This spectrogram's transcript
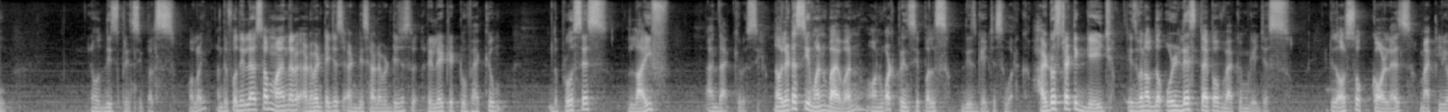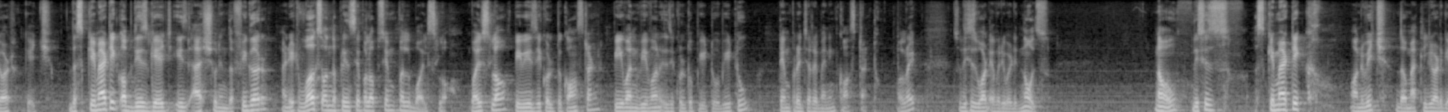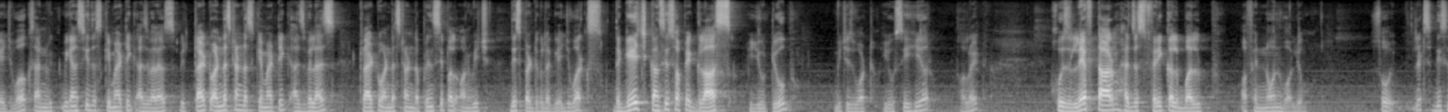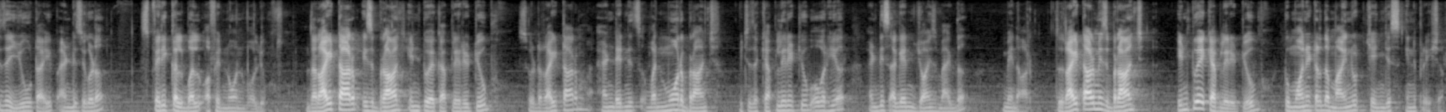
you know these principles all right and therefore, there have some minor advantages and disadvantages related to vacuum the process life and the accuracy. Now, let us see one by one on what principles these gauges work. Hydrostatic gauge is one of the oldest type of vacuum gauges. Is also called as McLeod gauge. The schematic of this gauge is as shown in the figure and it works on the principle of simple Boyle's law. Boyle's law PV is equal to constant, P1 V1 is equal to P2 V2, temperature remaining constant. Alright. So, this is what everybody knows. Now, this is schematic on which the McLeod gauge works and we, we, can see the schematic as well as we try to understand the schematic as well as try to understand the principle on which this particular gauge works. The gauge consists of a glass U tube which is what you see here all right whose left arm has a spherical bulb of a known volume. So, let us say this is a U type and this you got a spherical bulb of a known volume. The right arm is branched into a capillary tube. So, the right arm and then is one more branch which is a capillary tube over here and this again joins back the main arm. So, the right arm is branched into a capillary tube to monitor the minute changes in pressure.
